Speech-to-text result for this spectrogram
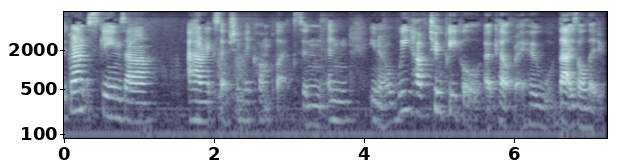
The grant schemes are are exceptionally complex, and and you know we have two people at Keltbray who that is all they do.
